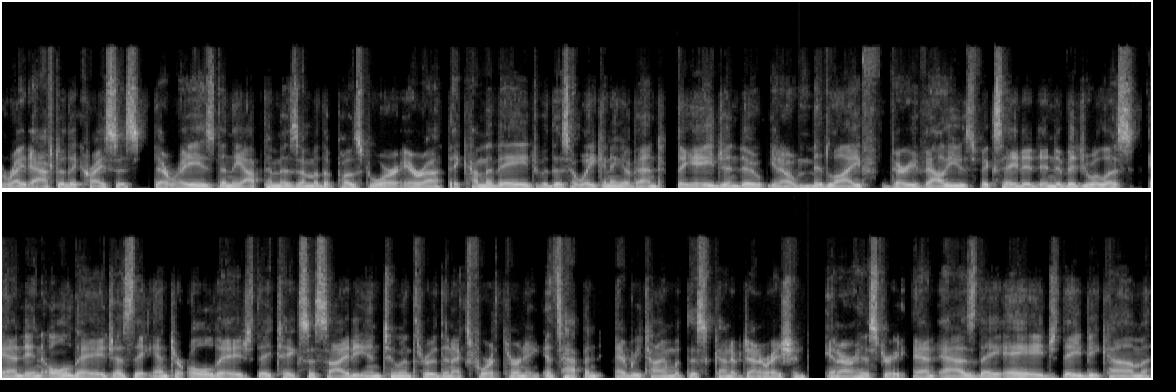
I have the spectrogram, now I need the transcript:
right after the crisis. They're raised in the optimism of the post-war era. They come of age with this awakening event. They age into, you know, midlife, very values fixated individualists. And in old age, as they enter old age, they take society into and through the next fourth turning. It's happened every time with this kind of generation in our history. And as they age, they become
